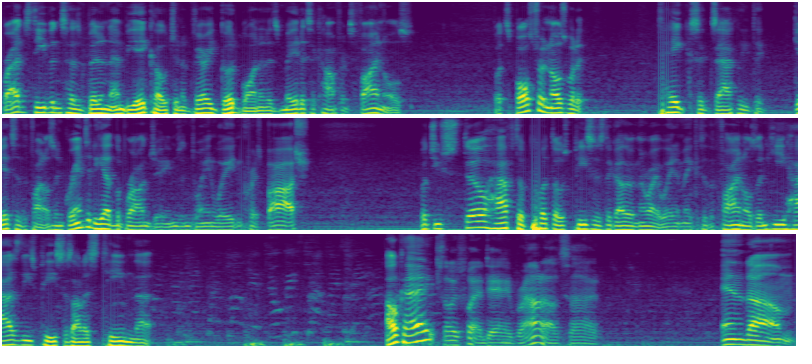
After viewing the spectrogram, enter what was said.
Brad Stevens has been an NBA coach and a very good one, and has made it to conference finals. But Spoelstra knows what it takes exactly to get to the finals. And granted, he had LeBron James and Dwyane Wade and Chris Bosh. But you still have to put those pieces together in the right way to make it to the finals. And he has these pieces on his team that. Okay. Somebody's playing Danny Brown outside. And um,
